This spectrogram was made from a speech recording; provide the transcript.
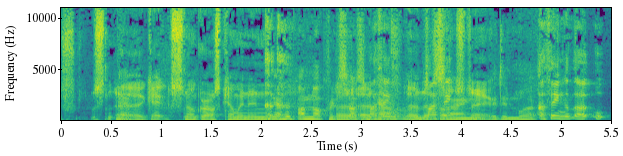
f- uh, get Snodgrass coming in. Yeah, I'm not criticising Uh, I think- Carroll. I'm I think- it didn't work. I think that all-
